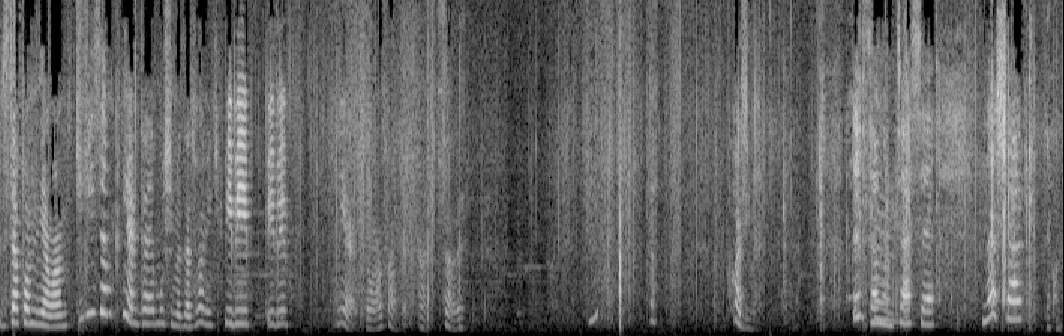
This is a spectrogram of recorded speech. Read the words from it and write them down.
Zapomniałam. Drzwi zamknięte. Musimy zadzwonić. Pip, pip. Nie, są otwarte. A, sorry. Hmm? Wchodzimy. W tym samym czasie nasza, jak ona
